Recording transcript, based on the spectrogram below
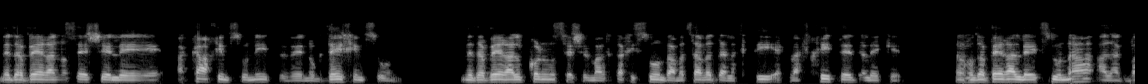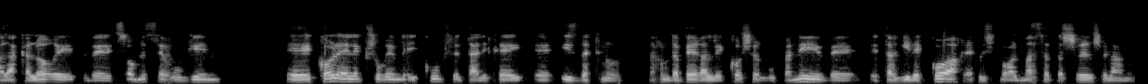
נדבר על נושא של עקה אה, חמצונית ונוגדי חמצון, נדבר על כל הנושא של מערכת החיסון והמצב הדלקתי, איך להפחית דלקת. אנחנו נדבר על תזונה, על הגבלה קלורית וצום לסירוגין, אה, כל אלה קשורים לעיכוב של תהליכי אה, הזדקנות. אנחנו נדבר על כושר גופני ותרגילי כוח, איך לשמור על מסת השריר שלנו.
